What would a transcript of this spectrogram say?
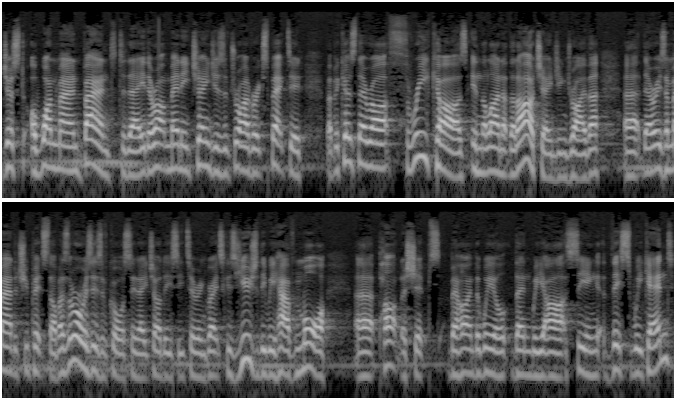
just a one man band today. There aren't many changes of driver expected, but because there are three cars in the lineup that are changing driver, uh, there is a mandatory pit stop, as there always is, of course, in HRDC Touring Greats, because usually we have more uh, partnerships behind the wheel than we are seeing this weekend.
